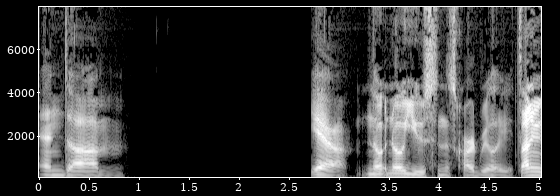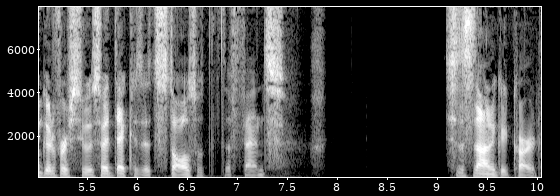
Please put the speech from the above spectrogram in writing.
And um, yeah, no no use in this card really. It's not even good for Suicide deck because it stalls with the defense. This is not a good card.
